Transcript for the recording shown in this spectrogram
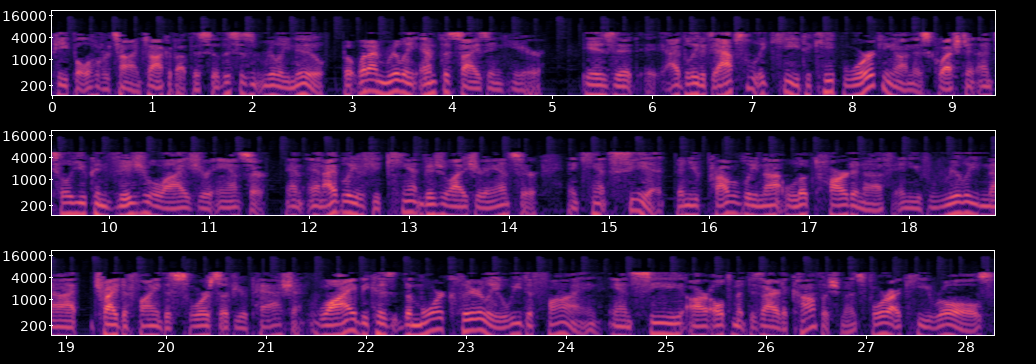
people over time talk about this, so this isn't really new. But what I'm really emphasizing here is that I believe it's absolutely key to keep working on this question until you can visualize your answer. And, and I believe if you can't visualize your answer and can't see it, then you've probably not looked hard enough and you've really not tried to find the source of your passion. Why? Because the more clearly we define and see our ultimate desired accomplishments for our key roles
